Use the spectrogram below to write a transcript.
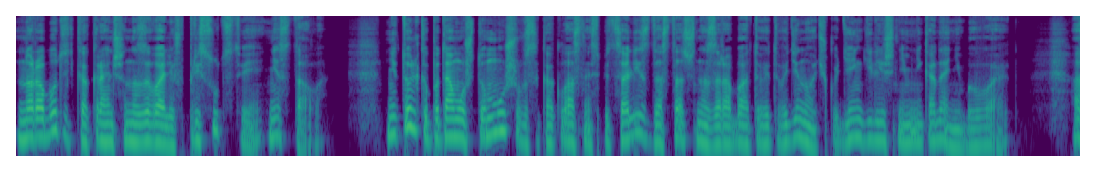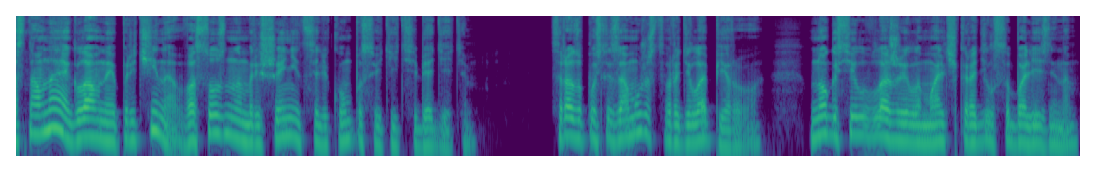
но работать, как раньше называли, в присутствии не стала. Не только потому, что муж, высококлассный специалист, достаточно зарабатывает в одиночку, деньги лишним никогда не бывают. Основная, главная причина в осознанном решении целиком посвятить себя детям. Сразу после замужества родила первого. Много сил вложила, мальчик родился болезненным,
